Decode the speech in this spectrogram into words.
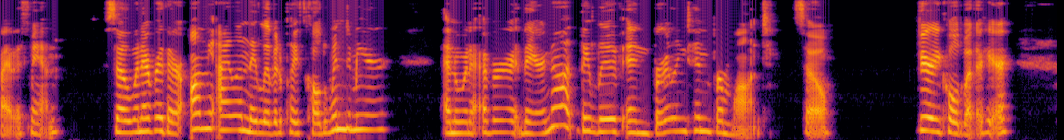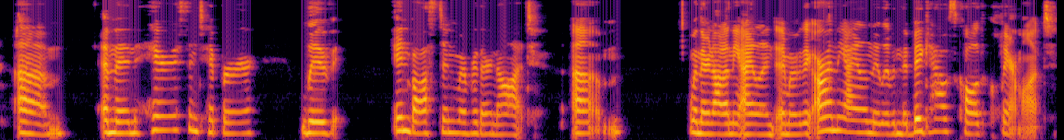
by this man. So whenever they're on the island, they live at a place called Windermere, and whenever they are not, they live in Burlington, Vermont. So very cold weather here. Um, and then Harris and Tipper live in Boston wherever they're not. Um, when they're not on the island, and whenever they are on the island, they live in the big house called Clairmont.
